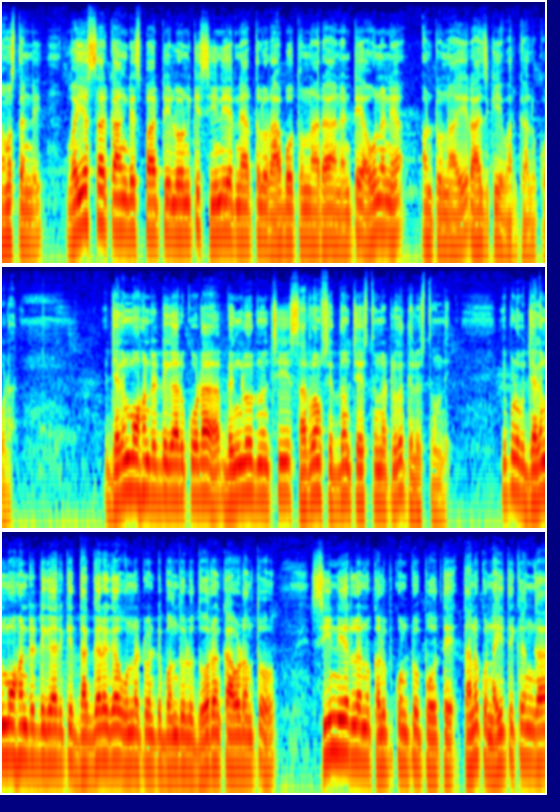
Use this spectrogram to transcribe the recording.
నమస్తే అండి. వైఎస్ఆర్ కాంగ్రెస్ పార్టీలోనికి సీనియర్ నేతలు రాబోతున్నారా అని అంటే అవునని అంటున్నాయి రాజకీయ వర్గాలు కూడా. జగన్మోహన్ రెడ్డి గారు కూడా బెంగళూరు నుంచి సర్వం సిద్ధం చేస్తున్నట్లుగా తెలుస్తుంది. ఇప్పుడు జగన్మోహన్ రెడ్డి గారికి దగ్గరగా ఉన్నటువంటి బంధువులు దూరం కావడంతో సీనియర్లను కలుపుకుంటూ పోతే తనకు నైతికంగా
